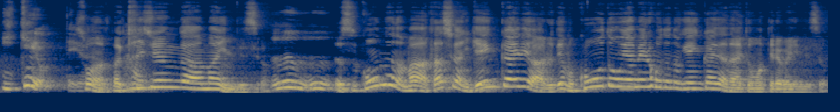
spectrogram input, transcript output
行けよっていう。そうなんです。基準が甘いんですよ。うんうん。こんなのまあ確かに限界ではある。でも行動をやめるほどの限界ではないと思ってればいいんですよ。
